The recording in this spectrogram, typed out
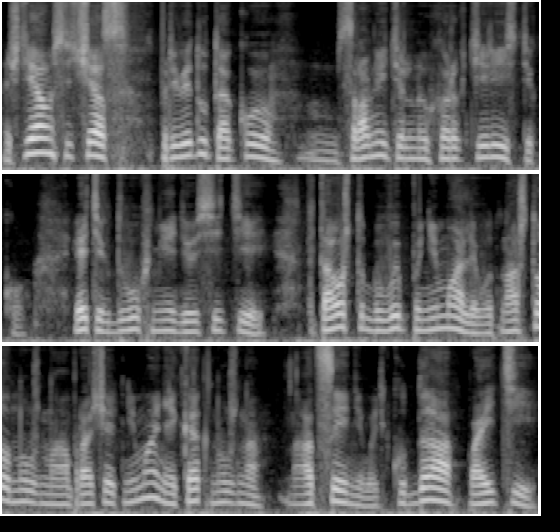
Значит, я вам сейчас приведу такую сравнительную характеристику этих двух медиасетей. Для того, чтобы вы понимали, вот на что нужно обращать внимание как нужно оценивать, куда пойти,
